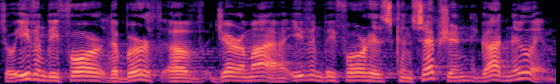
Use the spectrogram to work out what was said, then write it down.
So, even before the birth of Jeremiah, even before his conception, God knew him.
